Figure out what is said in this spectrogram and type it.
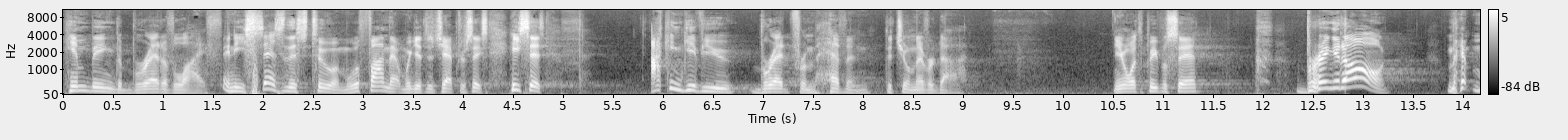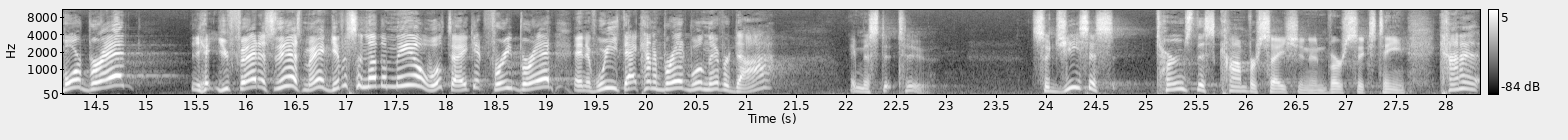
him being the bread of life. And he says this to him. We'll find that when we get to chapter 6. He says, I can give you bread from heaven that you'll never die. You know what the people said? Bring it on. More bread? You fed us this, man. Give us another meal. We'll take it. Free bread. And if we eat that kind of bread, we'll never die. They missed it too. So Jesus turns this conversation in verse 16, kind of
